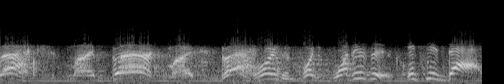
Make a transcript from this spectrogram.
back. My back. My back. Boynton, what, what is it? It's his back.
